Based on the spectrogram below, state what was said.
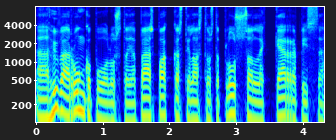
ää, hyvä runkopuolusta ja pääsi pakkastilastosta plussalle Kärpissä.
